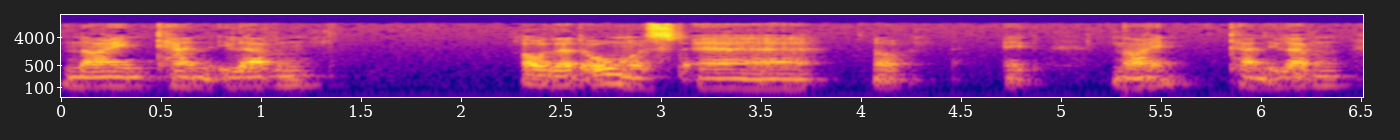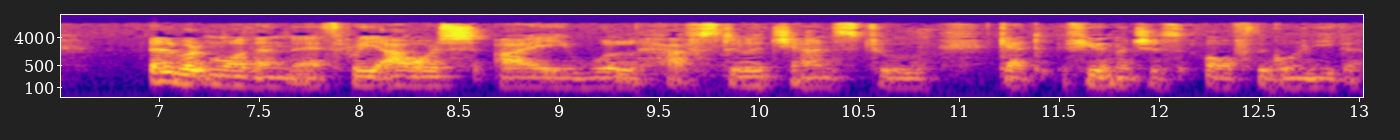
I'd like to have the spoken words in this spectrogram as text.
9 10 11 oh that almost no 8 9 10 11 a little bit more than uh, three hours, I will have still a chance to get a few images of the golden eagle.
